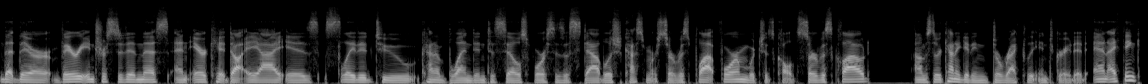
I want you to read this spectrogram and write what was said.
that they're very interested in this, and AirKit.ai is slated to kind of blend into Salesforce's established customer service platform, which is called Service Cloud. Um, so they're kind of getting directly integrated. And I think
